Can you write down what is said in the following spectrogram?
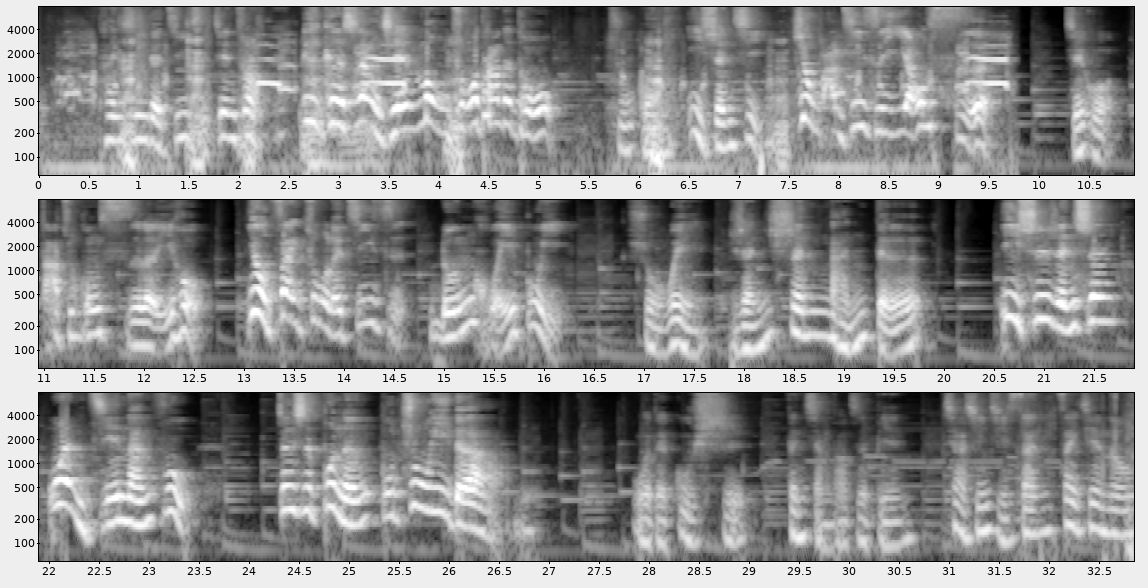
贪心的鸡子见状，立刻上前猛啄他的头。猪公一生气，就把鸡子咬死了。结果大猪公死了以后，又再做了鸡子，轮回不已。所谓人生难得。一失人生，万劫难复，真是不能不注意的啊！我的故事分享到这边，下星期三再见喽。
